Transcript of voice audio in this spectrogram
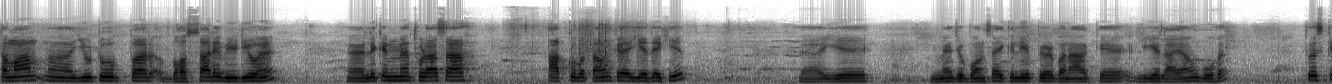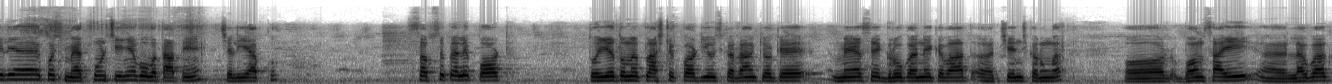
तमाम यूट्यूब पर बहुत सारे वीडियो हैं लेकिन मैं थोड़ा सा आपको बताऊँ कि ये देखिए ये मैं जो बॉन्साई के लिए पेड़ बना के लिए लाया हूँ, वो है। तो इसके लिए कुछ महत्वपूर्ण चीज़ें वो बताते हैं। चलिए आपको। सबसे पहले पॉट तो ये तो मैं प्लास्टिक पॉट यूज़ कर रहा हूँ, क्योंकि मैं इसे ग्रो करने के बाद चेंज करूँगा। और बॉन्साई लगभग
